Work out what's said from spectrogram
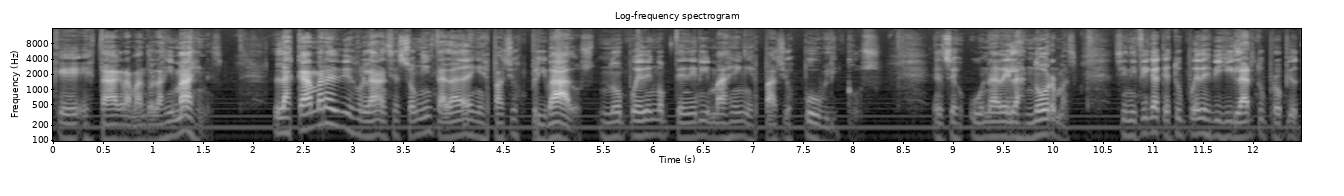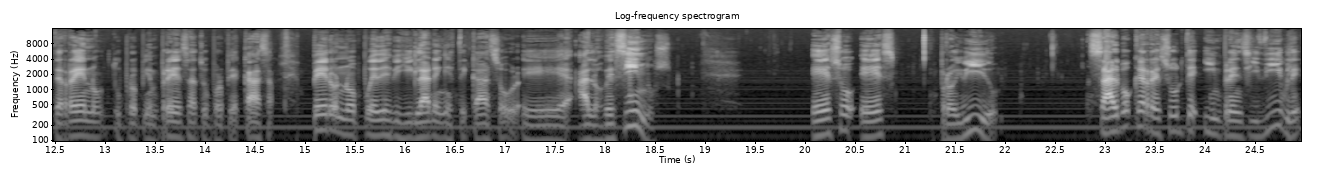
que está grabando las imágenes. Las cámaras de vigilancia son instaladas en espacios privados, no pueden obtener imagen en espacios públicos. Esa es una de las normas. Significa que tú puedes vigilar tu propio terreno, tu propia empresa, tu propia casa, pero no puedes vigilar en este caso eh, a los vecinos. Eso es prohibido, salvo que resulte imprescindible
